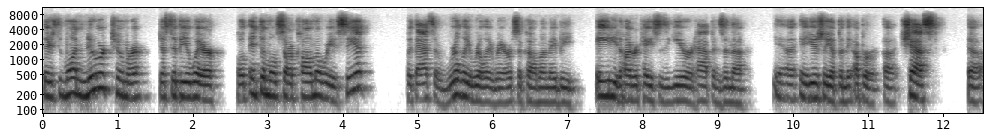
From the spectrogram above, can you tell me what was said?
there's one newer tumor, just to be aware, called intimal sarcoma, where you see it, but that's a really, really rare sarcoma, maybe 80 to 100 cases a year. It happens in the, uh, usually up in the upper uh, chest, uh,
